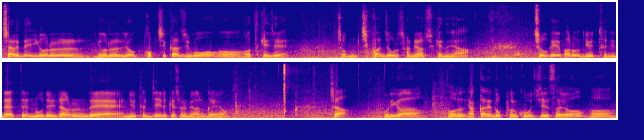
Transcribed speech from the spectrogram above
자, 근데 이거를, 이거를 요 법칙 가지고, 어, 떻게 이제 좀 직관적으로 설명할 수 있겠느냐. 저게 바로 뉴턴이 냈던 모델이라고 그러는데, 뉴턴이 이제 이렇게 설명하는 거예요. 자, 우리가 어, 약간의 높은 고지에서요, 어,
